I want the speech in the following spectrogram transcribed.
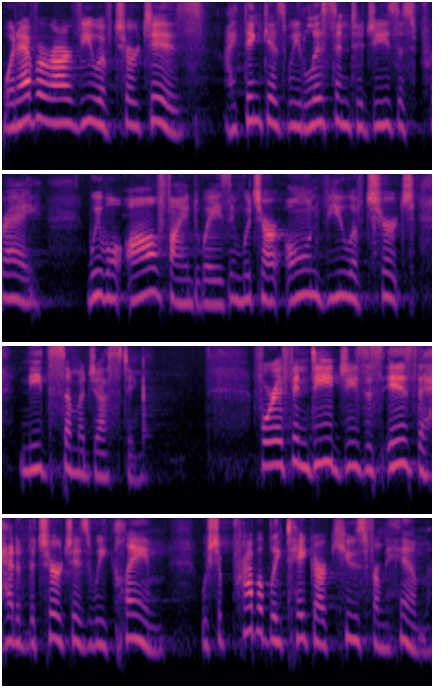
Whatever our view of church is, I think as we listen to Jesus pray, we will all find ways in which our own view of church needs some adjusting. For if indeed Jesus is the head of the church as we claim, we should probably take our cues from him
